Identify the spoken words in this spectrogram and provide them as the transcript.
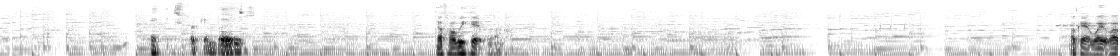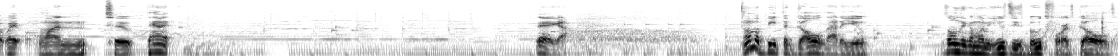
I hate these freaking boos. That's why we hit one. Okay, wait, wait, wait. One, two. Damn it. There you go. I'm gonna beat the gold out of you. It's the only thing I'm gonna use these boots for. It's gold.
